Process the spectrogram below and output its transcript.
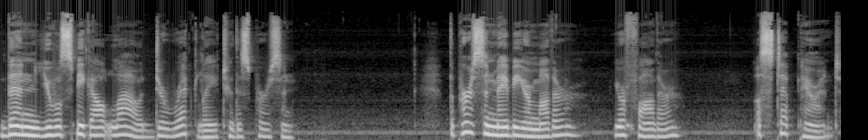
Then you will speak out loud directly to this person. The person may be your mother, your father, a step parent,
